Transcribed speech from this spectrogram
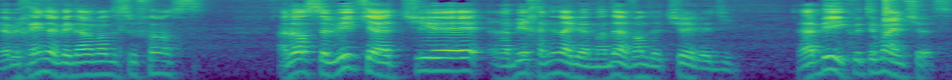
Rabbi Hanina avait énormément de souffrance. Alors celui qui a tué Rabbi Hanina lui a demandé avant de le tuer, il a dit Rabbi, écoutez-moi une chose.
